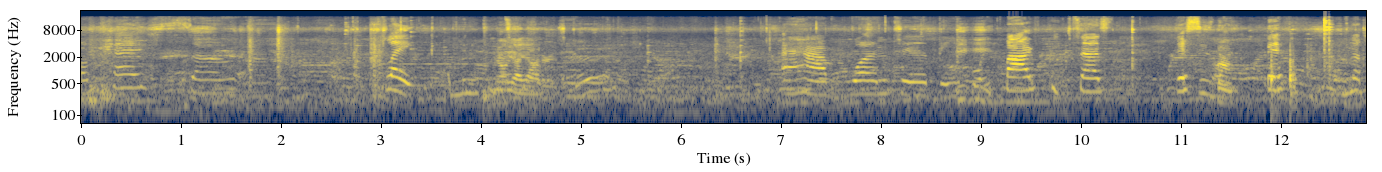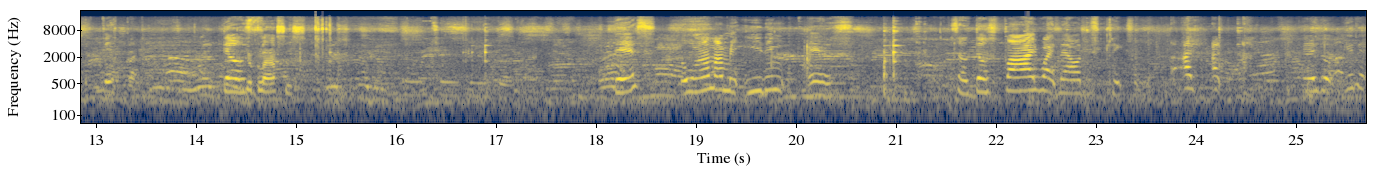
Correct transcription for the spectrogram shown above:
Okay, so flake. No, yeah, yeah. Water is good. I have one, two, three, four, five pizzas. This is the fifth. Not the fifth, Your those, glasses. This, the one I'm eating is. So those five right now, I'll just take some. I, I, I, there you go, get it.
